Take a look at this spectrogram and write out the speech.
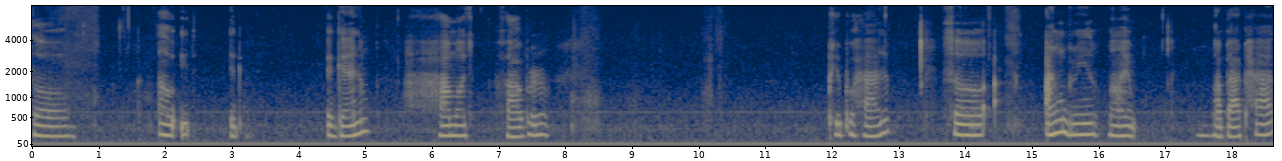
so I'll eat it again how much fiber people had. So I'm bring my my backpack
